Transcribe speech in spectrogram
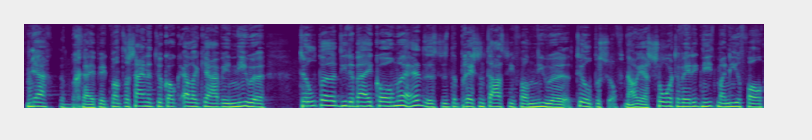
Ja, dat begrijp ik. Want er zijn natuurlijk ook elk jaar weer nieuwe tulpen die erbij komen. Hè? Dus de presentatie van nieuwe tulpen, of nou ja, soorten weet ik niet. Maar in ieder geval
